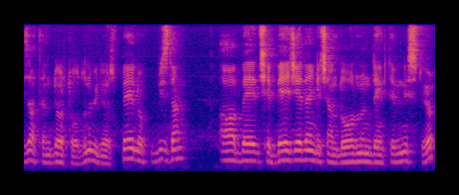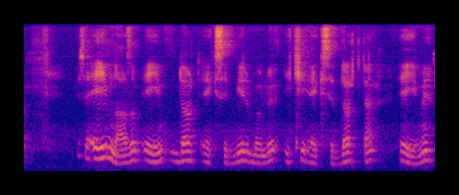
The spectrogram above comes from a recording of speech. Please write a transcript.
zaten 4 olduğunu biliyoruz. B nok bizden A, B, şey BC'den geçen doğrunun denklemini istiyor. Bize eğim lazım. Eğim 4 eksi 1 bölü 2 eksi 4'ten eğimi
